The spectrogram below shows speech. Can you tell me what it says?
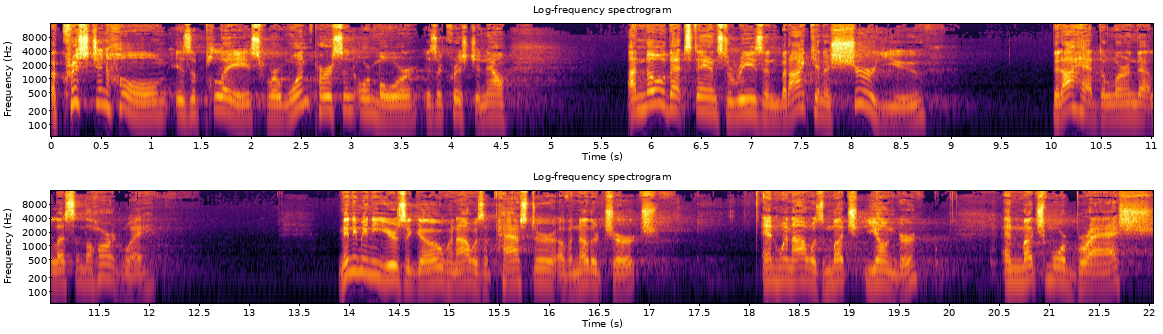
A Christian home is a place where one person or more is a Christian. Now, I know that stands to reason, but I can assure you that I had to learn that lesson the hard way. Many, many years ago, when I was a pastor of another church, and when I was much younger, and much more brash,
